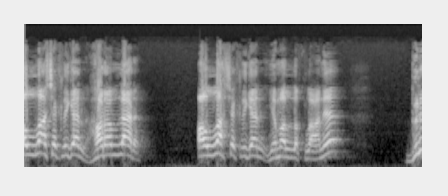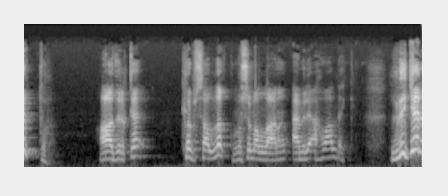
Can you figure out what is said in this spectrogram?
olloh cheklagan haromlar olloh cheklagan yomonliklarni bilibdi. Hozirgi ko'p sonliq musulmonlarning amli ahvoldek. Lekin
